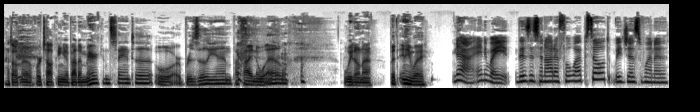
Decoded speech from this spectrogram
I don't know if we're talking about American Santa or Brazilian Papai Noel. we don't know. But anyway, yeah, anyway, this is not a full episode. We just wanted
